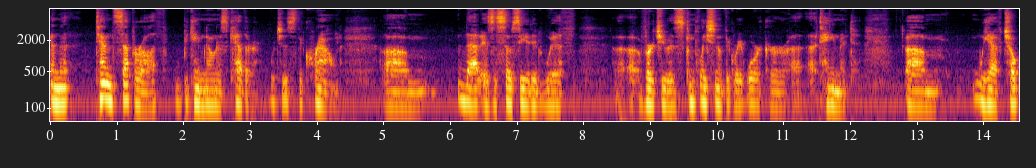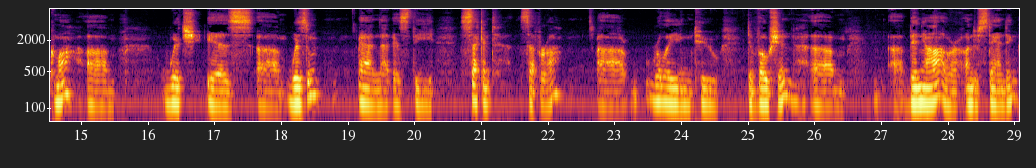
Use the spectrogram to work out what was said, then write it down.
and the 10 Sephiroth became known as Kether, which is the crown. Um, that is associated with uh, virtue as completion of the great work or uh, attainment. Um, we have Chokmah, um, which is uh, wisdom, and that is the second Sephirah uh, relating to devotion. Um, uh, Binah, or understanding,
